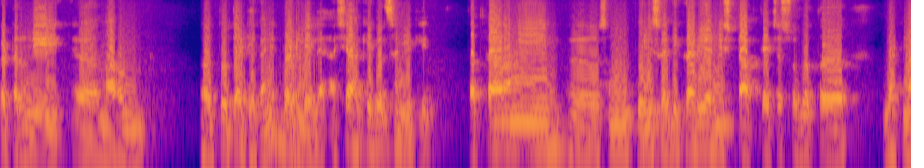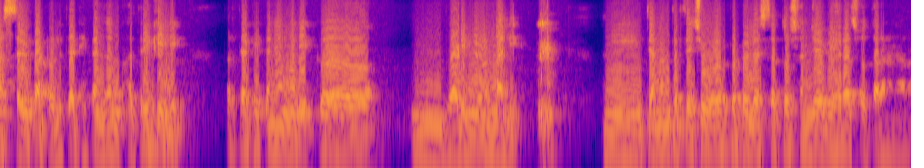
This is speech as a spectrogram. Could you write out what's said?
कटरने मारून तो त्या ठिकाणी पडलेला आहे. अशी हकीकत सांगितली. तत्काळ आम्ही समोर पोलीस अधिकारी आणि स्टाफ त्याच्यासोबत घटनास्थळी पाठवले. त्या ठिकाणी जाऊन खात्री केली. तर त्या ठिकाणी आम्हाला एक बॉडी मिळून आली. आणि त्यानंतर त्याची ओळख पटवली असता तो संजय बेहराच होता राहणारा.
